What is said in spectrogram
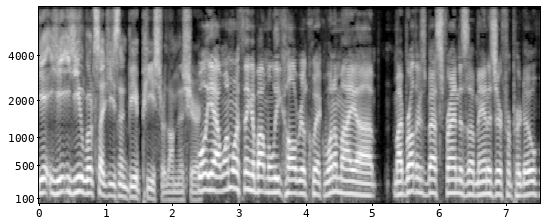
he he he looks like he's going to be a piece for them this year. Well, yeah. One more thing about Malik Hall, real quick. One of my uh, my brother's best friend is a manager for Purdue,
